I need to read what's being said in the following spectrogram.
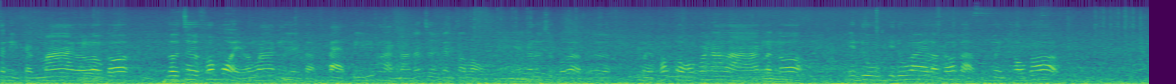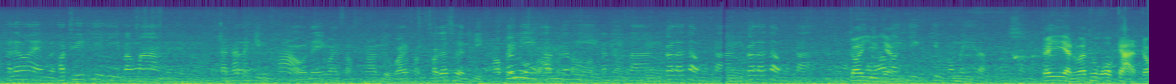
สนิทกันมากแล้วเราก็เราเจอเขาบ่อยมากๆเลยแบบ8ปีที่ผ่านมาก็เจอกันตลอดอะไรเงี้ยก็รู้สึกว่าแบบเออเหมือนครอบครัวเขาก็น่ารักแล้วก็เอ็นดูพี่ด้วยแล้วก็แบบเหมือนเขาก็เขาเรียกว่าไงเหมือนเขาทวีตพี่ดีมากๆเลย การนัดไปกินข้าวในวันสำคัญหรือว่าเขาจะเชิญพีเข้าไปก็มีวครับไหก็มีก็มีบ้างก็แล้วแต่โอกาสก็แล้วแต่โอกาสก็ยืนยัน เพราะว่าบางทีคิวก็ไม่แบบก็ยืนยันว่าทุกโอกาสก็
